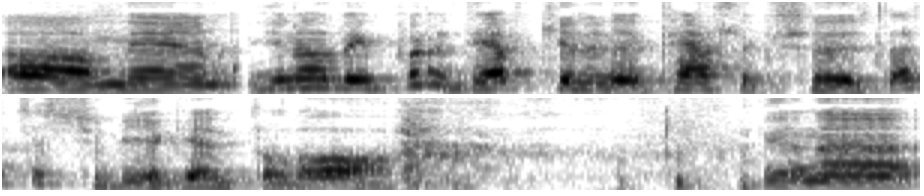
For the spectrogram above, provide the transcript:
Oh man, you know they put a deaf kid in a Catholic church. That just should be against the law. and uh,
